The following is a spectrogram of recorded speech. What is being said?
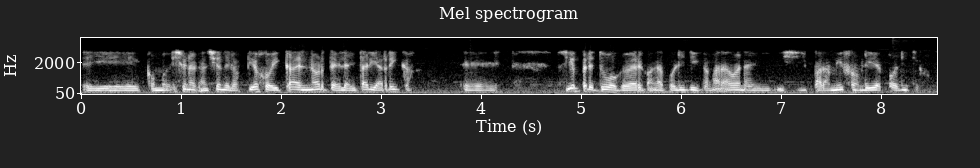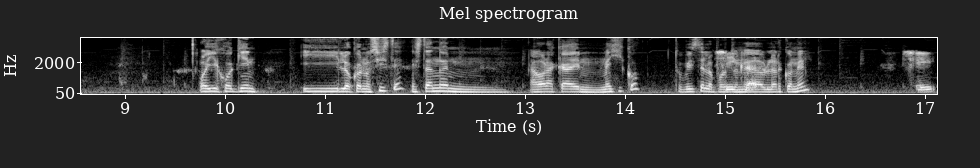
eh, como dice una canción de los piojos, y cae el norte de la Italia rica. Siempre tuvo que ver con la política Maradona y, y para mí fue un líder político. Oye, Joaquín, ¿y lo conociste estando en ahora acá en México? ¿Tuviste la oportunidad claro. de hablar con él? Sí,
